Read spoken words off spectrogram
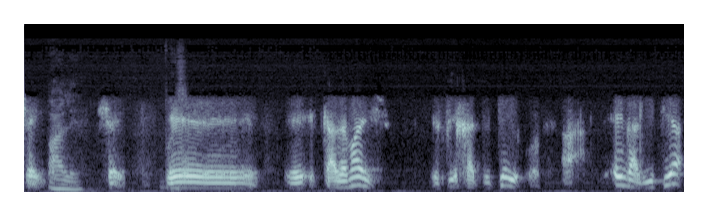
sei Vale sei. Pues... Eh, eh, que ademais eh, fíjate que en Galicia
